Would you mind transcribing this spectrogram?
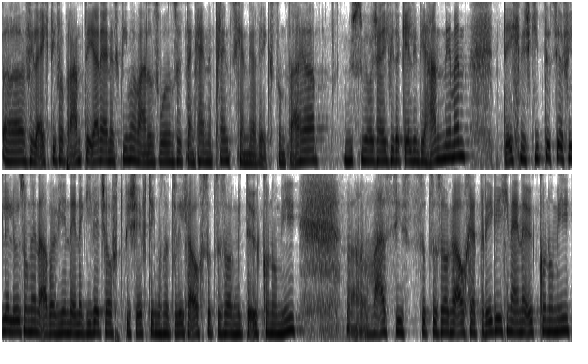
äh, vielleicht die verbrannte Erde eines Klimas Klimawandels, wo uns halt dann keine Pflänzchen mehr wächst. Und daher müssen wir wahrscheinlich wieder Geld in die Hand nehmen. Technisch gibt es sehr viele Lösungen, aber wir in der Energiewirtschaft beschäftigen uns natürlich auch sozusagen mit der Ökonomie. Was ist sozusagen auch erträglich in einer Ökonomie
